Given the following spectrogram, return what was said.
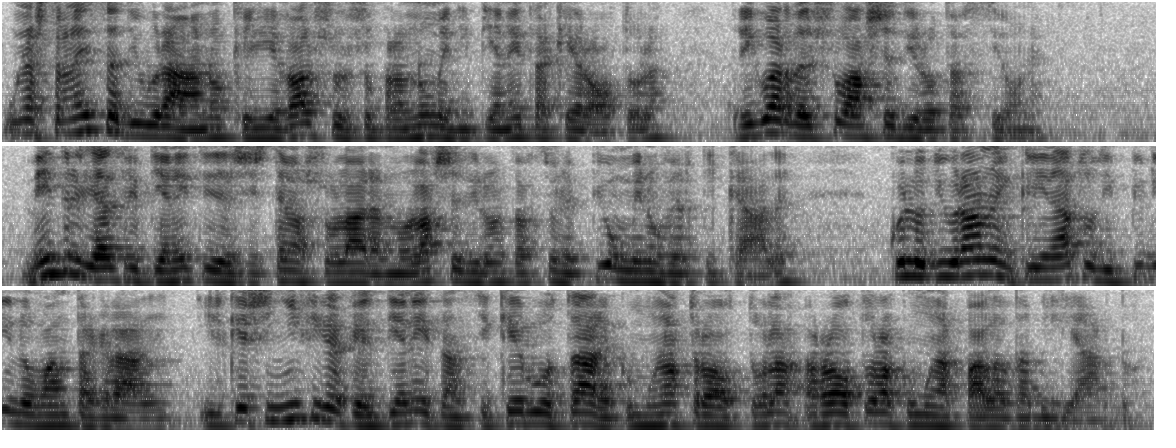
Una stranezza di Urano, che gli è valso il soprannome di pianeta che rotola, riguarda il suo asse di rotazione. Mentre gli altri pianeti del Sistema Solare hanno l'asse di rotazione più o meno verticale, quello di Urano è inclinato di più di 90 gradi, il che significa che il pianeta, anziché ruotare come una trottola, rotola come una palla da biliardo.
